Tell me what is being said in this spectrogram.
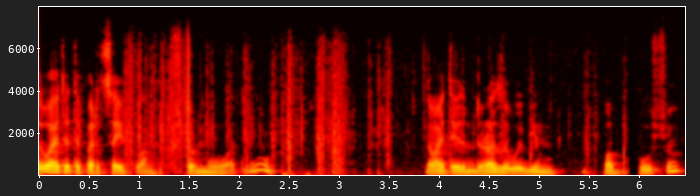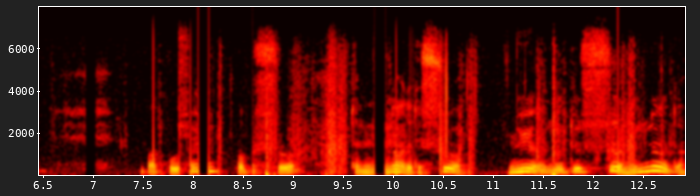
Давайте тепер цей фланг штурмувати. Ну. Давайте одразу виб'ємо бабусю. Бабусю. Попрошу. Та не надо, ти що? Ні, ну ти що, не надо.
